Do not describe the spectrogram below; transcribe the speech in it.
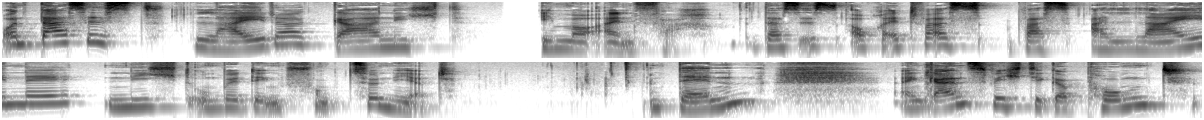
Und das ist leider gar nicht immer einfach. Das ist auch etwas, was alleine nicht unbedingt funktioniert. Denn ein ganz wichtiger Punkt,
